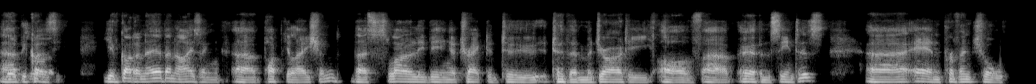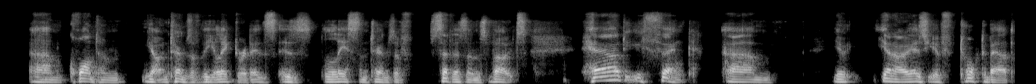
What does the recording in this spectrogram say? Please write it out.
uh, because right. you've got an urbanizing uh, population. They're slowly being attracted to to the majority of uh, urban centres, uh, and provincial um, quantum, you know, in terms of the electorate, is is less in terms of citizens' votes. How do you think? Um, you, you know, as you've talked about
